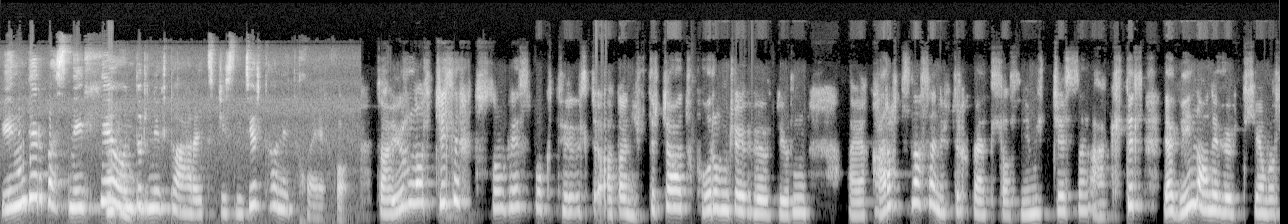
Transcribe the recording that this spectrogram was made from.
Энэ дээр бас нэлээд өндөр нэг тоо харагдчихсэн. Тэр тооны тухай ярих уу? За ер нь бол жил ирэх тусам Facebook тэргэлж одоо нэвтэрж байгаа төхөөрөмжийн хувьд ер нь гар утснаасаа нэвтрэх байдал бол нэмэгдчихсэн. А гэтэл яг энэ оны хувьд гэх юм бол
